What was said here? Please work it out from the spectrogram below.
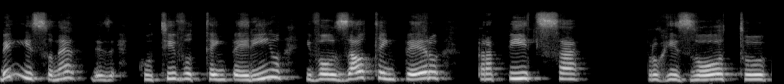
Bem isso, né? Cultivo temperinho e vou usar o tempero para pizza, para o risoto,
